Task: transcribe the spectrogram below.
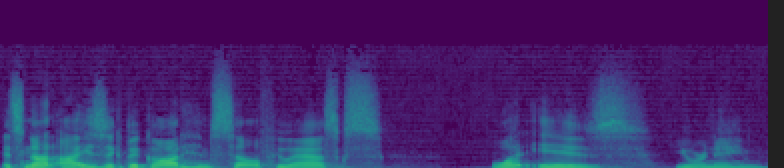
it's not Isaac, but God himself who asks, What is your name?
